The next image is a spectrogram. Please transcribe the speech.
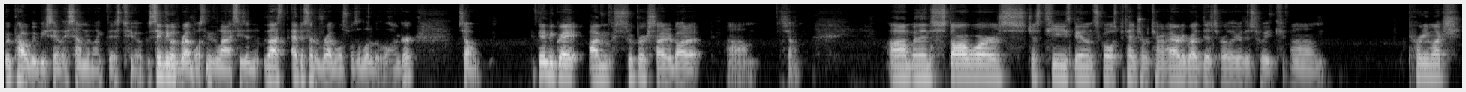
We'd probably be saying like something like this too. Same thing with Rebels. I think the last season, last episode of Rebels was a little bit longer. So it's gonna be great. I'm super excited about it. Um, so um, and then Star Wars just teased Baylan Skoll's potential return. I already read this earlier this week. Um, pretty much,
